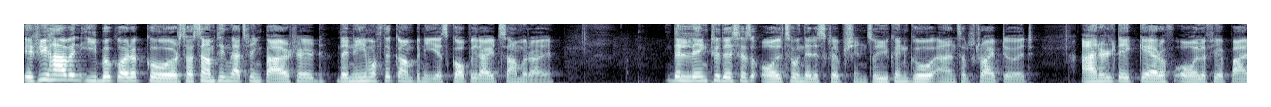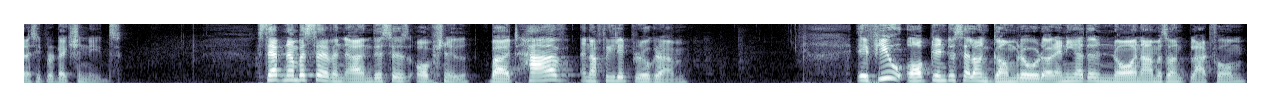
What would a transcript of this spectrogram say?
If you have an ebook or a course or something that's being pirated, the name of the company is Copyright Samurai. The link to this is also in the description, so you can go and subscribe to it, and it'll take care of all of your piracy protection needs. Step number seven, and this is optional, but have an affiliate program. If you opt in to sell on Gumroad or any other non Amazon platform,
